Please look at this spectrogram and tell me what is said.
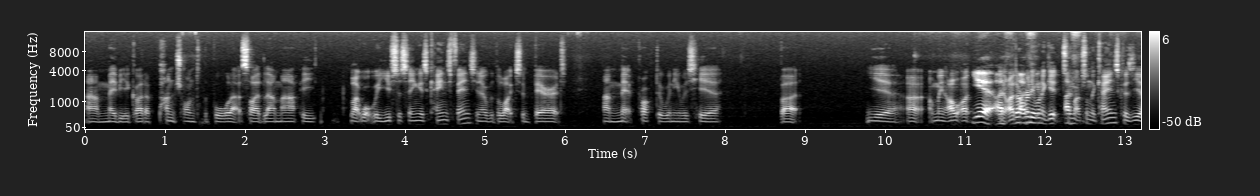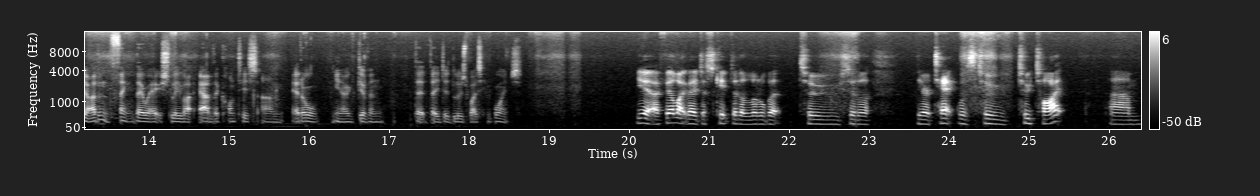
um, maybe a guy to punch onto the ball outside Laumape, like what we're used to seeing as Canes fans. You know, with the likes of Barrett, um, Matt Proctor when he was here, but yeah, uh, I mean, I, I yeah, I, I don't I really want to get too much on the Canes because yeah, I didn't think they were actually like out of the contest um, at all. You know, given that they did lose by ten points. Yeah, I feel like they just kept it a little bit too sort of. Their attack was too too tight, um,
